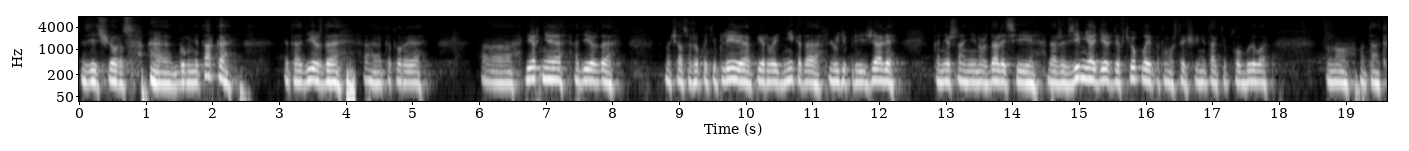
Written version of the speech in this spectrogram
Здесь еще раз э, гуманитарка. Это одежда, э, которая э, верхняя одежда, но сейчас уже потеплее. Первые дни, когда люди приезжали, конечно, они нуждались и даже в зимней одежде, в теплой, потому что еще не так тепло было. Но вот так.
